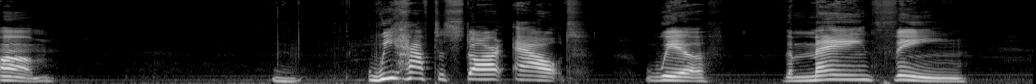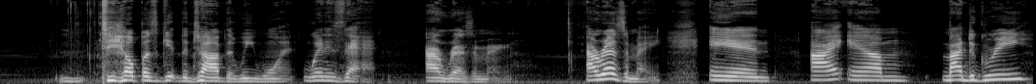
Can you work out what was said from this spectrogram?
um we have to start out with the main thing to help us get the job that we want. What is that? Our resume. Our resume. And I am my degree,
